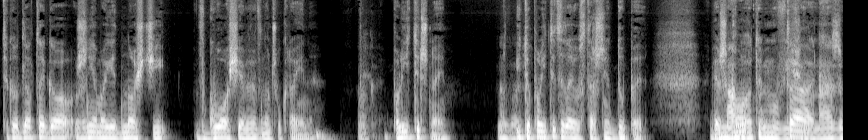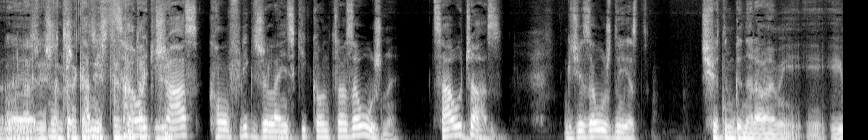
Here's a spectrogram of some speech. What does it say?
Tylko dlatego, że nie ma jedności w głosie wewnątrz Ukrainy. Okej. Politycznej. No I to politycy dają strasznie dupy. Mało koło- o tym mówi się u nas, bo u nas, e, wiesz, ten to- przekaz tam jest jest cały taki- czas konflikt żeleński kontra Załużny. Cały czas. Gdzie Załużny jest świetnym generałem i, i, i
